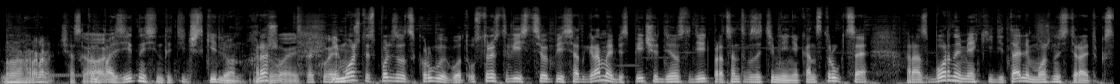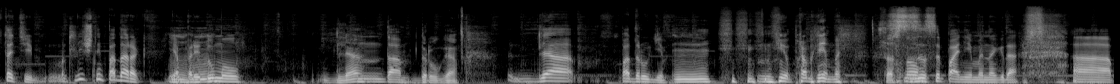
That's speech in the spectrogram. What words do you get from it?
Сейчас Так. композитный синтетический лен. Хорошо. Бывает такое. И может использоваться круглый год. Устройство весит всего 50 грамм и обеспечивает 99% затемнения. Конструкция разборная, мягкие детали можно стирать. Кстати, отличный подарок. Я придумал, Для да, друга. для подруги. У нее проблемы с засыпанием иногда. А,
